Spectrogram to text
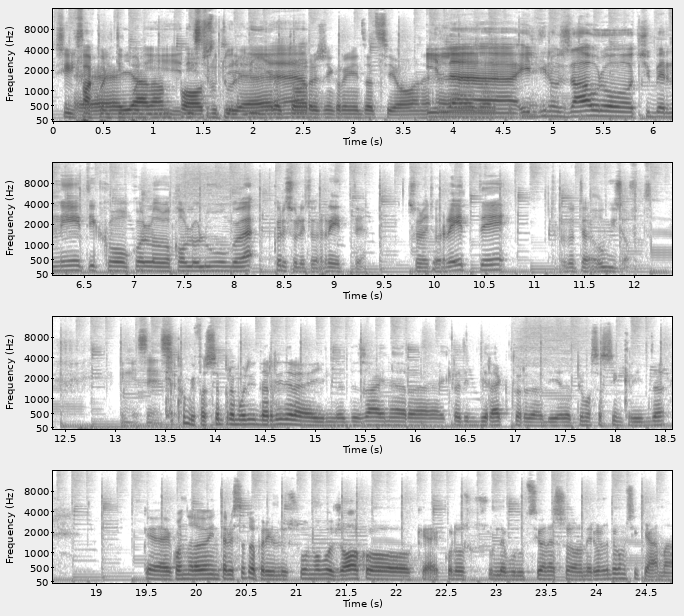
Si rifà eh, quel tipo di, posti, di struttura eh, lì. Le eh. torri, sincronizzazione. Il, eh, esatto. il dinosauro cibernetico, collo, collo lungo, eh. Quelle sono le torrette. Sono le torrette prodotte da Ubisoft. Quindi senso... Mi fa sempre morire da ridere il designer, eh, creative director di, del primo Assassin's Creed, che quando l'avevo intervistato per il suo nuovo gioco, che è quello sull'evoluzione, adesso non mi ricordo come si chiama.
